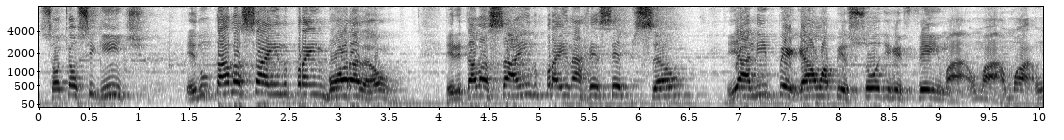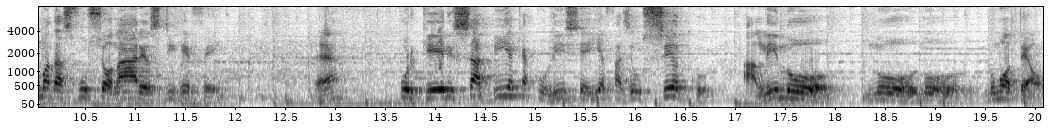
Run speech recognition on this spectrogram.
Só que é o seguinte, ele não estava saindo para ir embora não, ele estava saindo para ir na recepção e ali pegar uma pessoa de refém, uma, uma, uma, uma das funcionárias de refém. É? porque ele sabia que a polícia ia fazer o cerco ali no, no, no, no motel.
